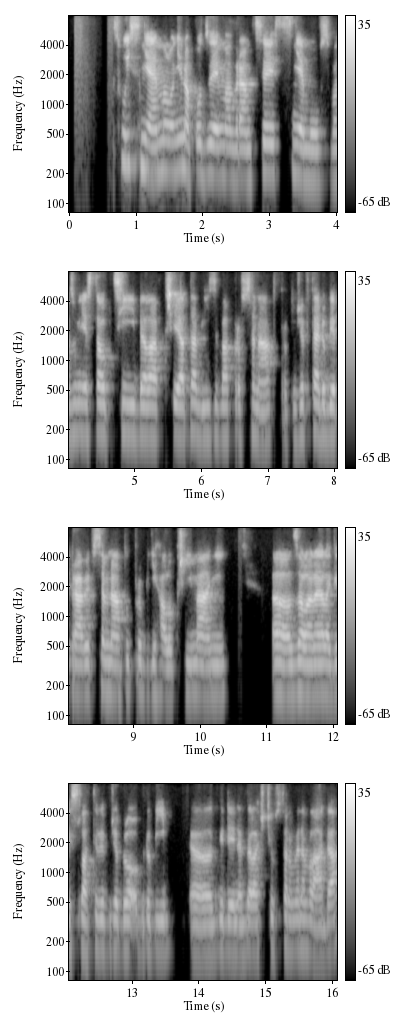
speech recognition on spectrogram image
svůj sněm loni na podzim a v rámci sněmu Svazu města obcí byla přijata výzva pro Senát, protože v té době právě v Senátu probíhalo přijímání uh, zelené legislativy, protože bylo období, uh, kdy nebyla ještě ustanovena vláda.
